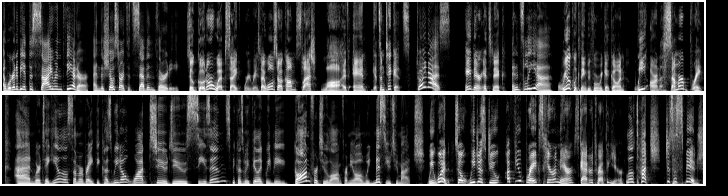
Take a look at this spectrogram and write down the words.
And we're going to be at the Siren Theater. And the show starts at 7.30. So go to our website, wereraisedbywolves.com slash live and get some tickets. Join us. Hey there, it's Nick. And it's Leah. Real quick thing before we get going, we are on a summer break. And we're taking a little summer break because we don't want to do seasons because we feel like we'd be gone for too long from you all and we'd miss you too much. We would. So we just do a few breaks here and there scattered throughout the year. little touch. Just a smidge,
